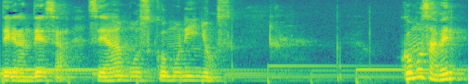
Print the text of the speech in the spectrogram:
de grandeza. Seamos como niños. ¿Cómo saber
